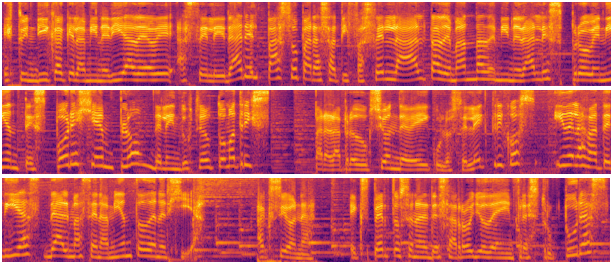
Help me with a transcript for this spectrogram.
Esto indica que la minería debe acelerar el paso para satisfacer la alta demanda de minerales provenientes, por ejemplo, de la industria automotriz, para la producción de vehículos eléctricos y de las baterías de almacenamiento de energía. Acciona, expertos en el desarrollo de infraestructuras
